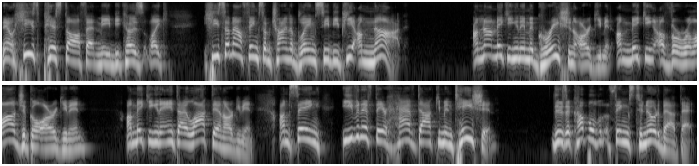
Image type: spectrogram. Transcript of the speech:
Now he's pissed off at me because like he somehow thinks I'm trying to blame CBP. I'm not. I'm not making an immigration argument. I'm making a virological argument I'm making an anti lockdown argument. I'm saying even if they have documentation, there's a couple things to note about that.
